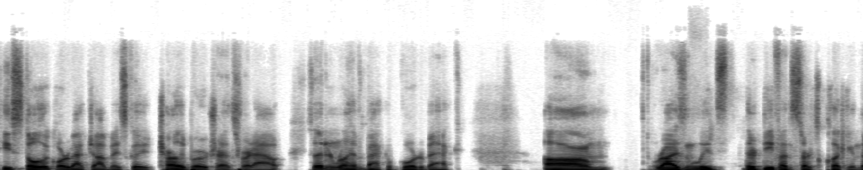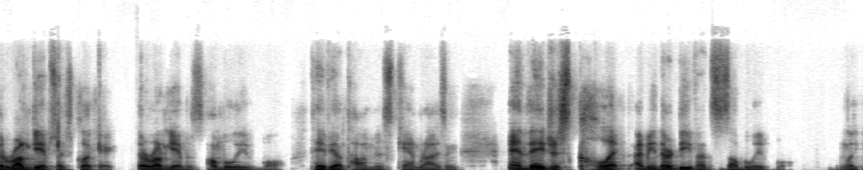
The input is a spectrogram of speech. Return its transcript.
he stole the quarterback job basically. Charlie Brewer transferred out, so they didn't really have a backup quarterback. Um, Rising leads. Their defense starts clicking. Their run game starts clicking. Their run game is unbelievable. Tavion Thomas, Cam Rising, and they just clicked. I mean, their defense is unbelievable. Like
